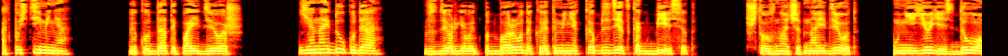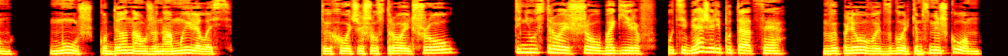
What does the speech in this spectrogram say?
Отпусти меня». «И куда ты пойдешь?» «Я найду куда». Вздергивает подбородок, и это меня кобздец как бесит. Что значит найдет? У нее есть дом, муж, куда она уже намылилась. Ты хочешь устроить шоу? Ты не устроишь шоу, Багиров. У тебя же репутация. Выплевывает с горьким смешком.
